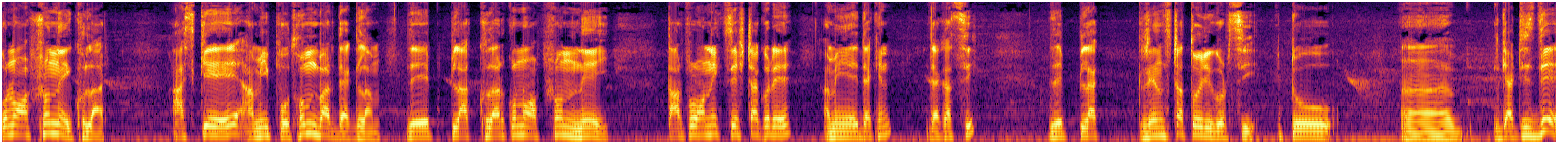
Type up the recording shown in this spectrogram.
কোনো অপশন নেই খোলার। আজকে আমি প্রথমবার দেখলাম যে প্লাগ খোলার কোনো অপশন নেই। তারপর অনেক চেষ্টা করে আমি এই দেখেন দেখাচ্ছি যে প্লাগ রেঞ্জটা তৈরি করছি। একটু গ্যাটিস দিয়ে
